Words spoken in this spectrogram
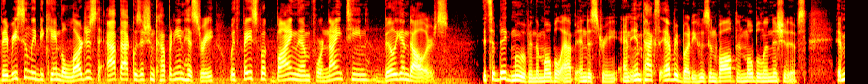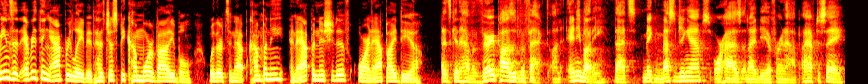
They recently became the largest app acquisition company in history, with Facebook buying them for $19 billion. It's a big move in the mobile app industry and impacts everybody who's involved in mobile initiatives. It means that everything app related has just become more valuable, whether it's an app company, an app initiative, or an app idea. It's going to have a very positive effect on anybody that's making messaging apps or has an idea for an app. I have to say,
